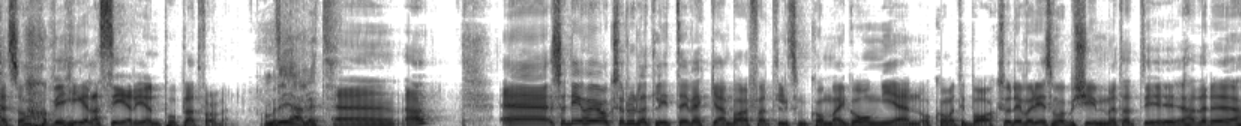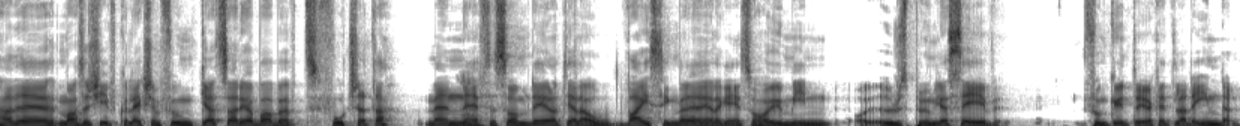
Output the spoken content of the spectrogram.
Eh, så har vi hela serien på plattformen. Ja, men det är härligt. Eh, ja. Eh, så det har jag också rullat lite i veckan bara för att liksom komma igång igen och komma tillbaka. Och det var det som var bekymret att eh, hade, det, hade Master Chief Collection funkat så hade jag bara behövt fortsätta. Men Mm. eftersom det är något jävla vajsing med den hela grejen så har ju min ursprungliga save funkar ju inte. Jag kan inte ladda in den.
